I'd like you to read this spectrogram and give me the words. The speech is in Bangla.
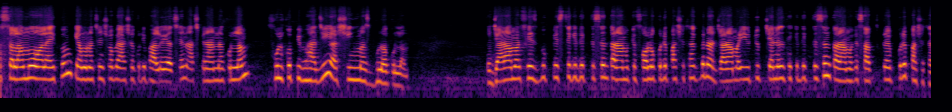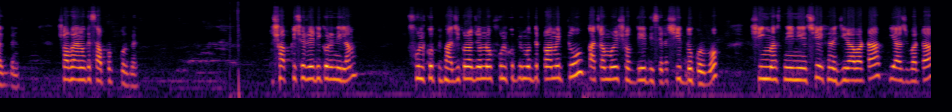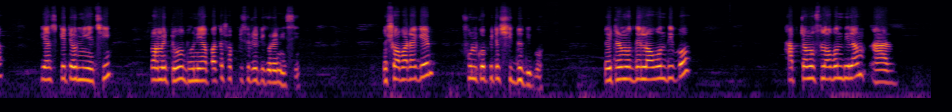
আসসালামু আলাইকুম। কেমন আছেন সবাই? আশা করি ভালোই আছেন। আজকে রান্না করলাম ফুলকপি ভাজি আর শিং মাছ ভুনা করলাম। তো যারা আমার ফেসবুক পেজ থেকে দেখতেছেন, তারা আমাকে ফলো করে পাশে থাকবেন। আর যারা আমার ইউটিউব চ্যানেল থেকে দেখতেছেন, তারা আমাকে সাবস্ক্রাইব করে পাশে থাকবেন। সবাই আমাকে সাপোর্ট করবেন। সবকিছু রেডি করে নিলাম। ফুলকপি ভাজি করার জন্য ফুলকপির মধ্যে টমেটো, কাঁচামরিচ সব দিয়ে দিছি এটা সিদ্ধ করব। শিং মাছ নিয়ে নিয়েছি। এখানে জিরা বাটা, পেঁয়াজ বাটা, পেঁয়াজ কেটেও নিয়েছি। টমেটো, ধনিয়া পাতা সব কিছু রেডি করে নিছি। তো সবার আগে ফুলকপিটা সিদ্ধ দিব। তো এটার মধ্যে লবণ দিব। হাফ চামচ লবণ দিলাম আর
